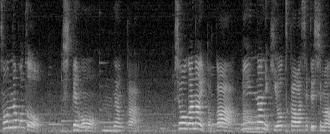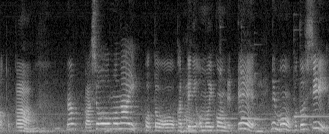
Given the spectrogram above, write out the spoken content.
そんなことしてもなんかしょうがないとかみんなに気を使わせてしまうとか、なんかしょうもないことを勝手に思い込んでて、でも今年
